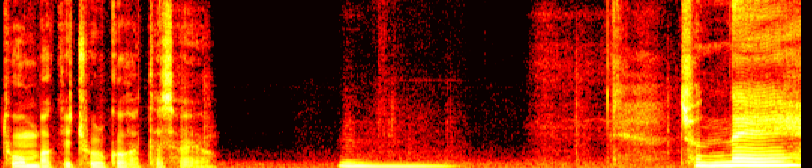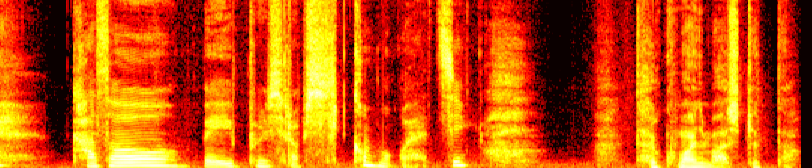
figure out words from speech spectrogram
도움받기 좋을 것 같아서요. 음, 좋네. 가서 메이플 시럽 실컷 먹어야지. 달콤하니 맛있겠다.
